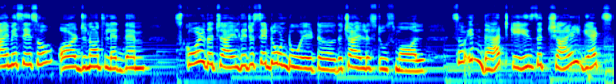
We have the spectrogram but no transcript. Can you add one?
I may say so, or do not let them scold the child. They just say, Don't do it, uh, the child is too small. So, in that case, the child gets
